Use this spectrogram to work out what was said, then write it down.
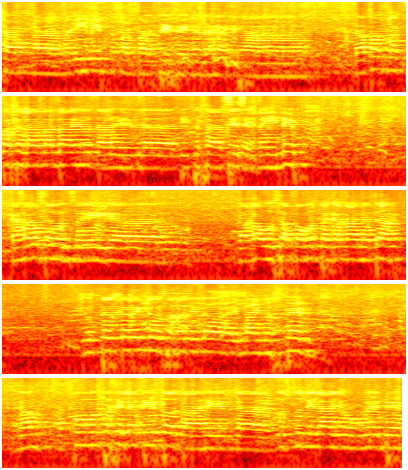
isang uh, mainit na pagpati sa inyo lahat. Uh, dapat magpasalamat tayo dahil ah, dito sa atin ay mainit. Kahapon may ah, nakausap ako taga Canada. Yung temperature sa kanila ay minus 10. No? At pumunta sila dito dahil ah, gusto nila yung weather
